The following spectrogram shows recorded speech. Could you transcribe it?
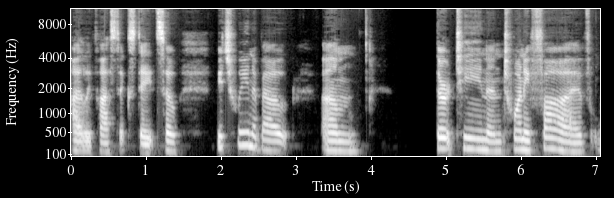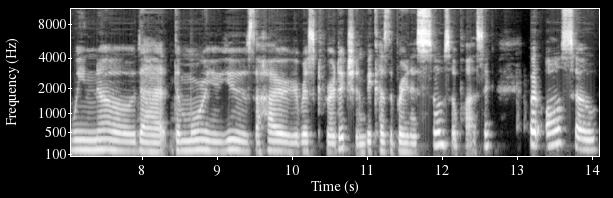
highly plastic state. So between about um, 13 and 25, we know that the more you use, the higher your risk for addiction because the brain is so, so plastic. But also,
